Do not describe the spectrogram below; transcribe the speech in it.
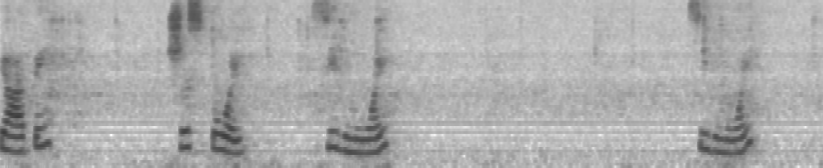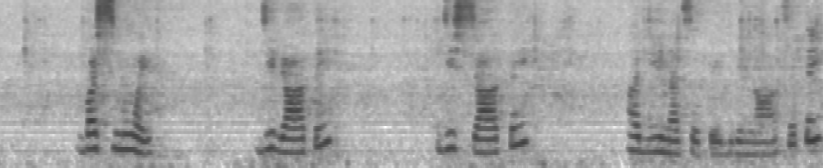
пятый, шестой, седьмой, седьмой, восьмой, девятый, десятый, одиннадцатый, двенадцатый,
